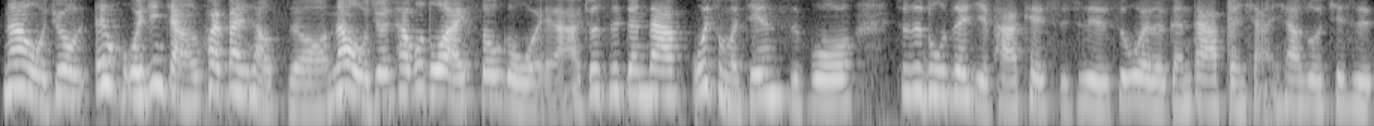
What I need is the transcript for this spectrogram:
那我就哎，我已经讲了快半小时哦，那我觉得差不多来收个尾啦，就是跟大家为什么今天直播就是录这一集 podcast，其实也是为了跟大家分享一下说，其实。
